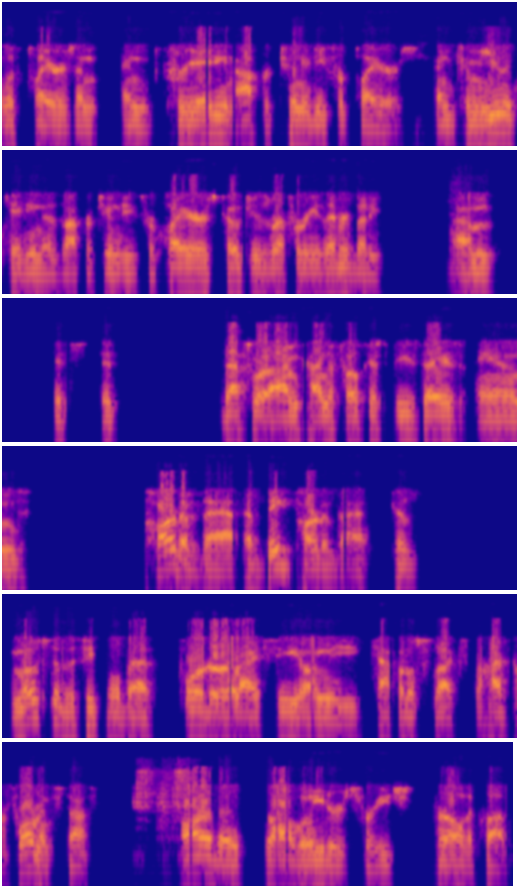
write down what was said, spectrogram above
with players and, and creating opportunity for players and communicating those opportunities for players, coaches, referees, everybody. Um, it's it that's where I'm kind of focused these days. And part of that, a big part of that, because most of the people that Porter and I see on the Capital Selects, the high performance stuff, are those strong leaders for each for all the clubs.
